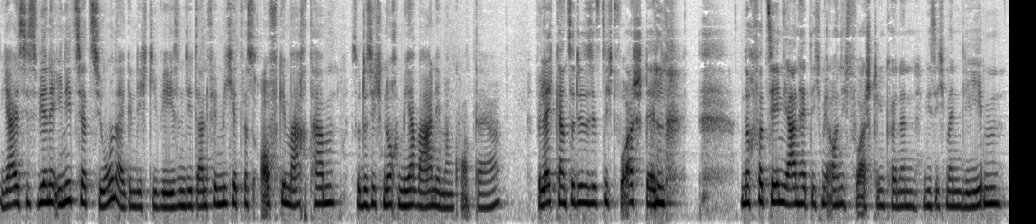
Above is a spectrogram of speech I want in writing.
ja, es ist wie eine Initiation eigentlich gewesen, die dann für mich etwas aufgemacht haben, sodass ich noch mehr wahrnehmen konnte. Ja. Vielleicht kannst du dir das jetzt nicht vorstellen. Noch vor zehn Jahren hätte ich mir auch nicht vorstellen können, wie sich mein Leben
